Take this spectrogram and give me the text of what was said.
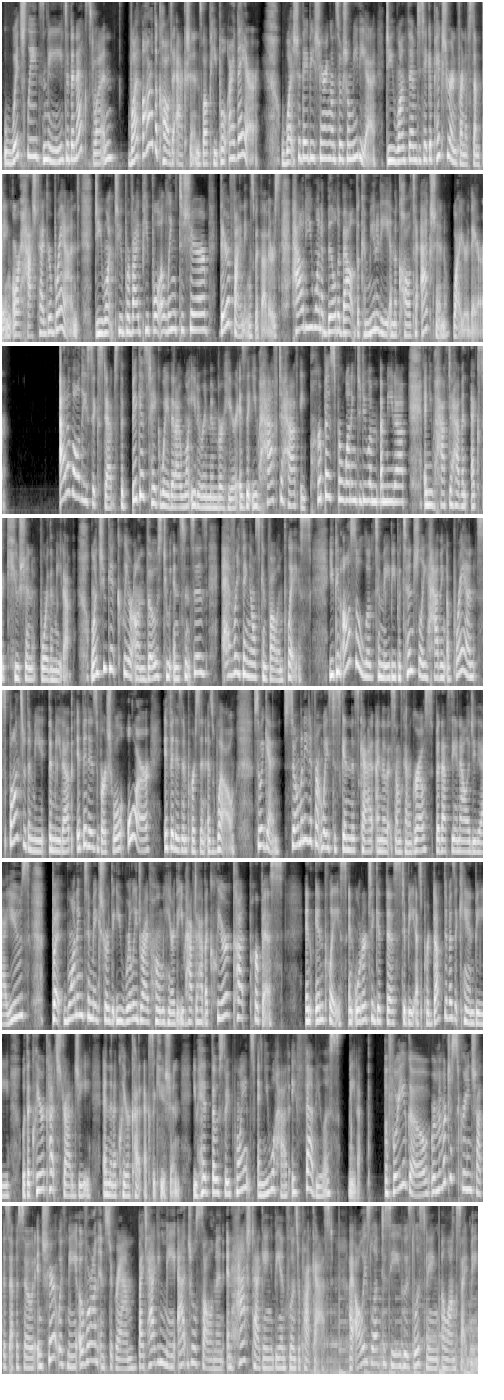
Which leads me to the next one what are the call to actions while people are there? What should they be sharing on social media? Do you want them to take a picture in front of something or hashtag your brand? Do you want to provide people a link to share their findings with others? How do you want to build about the community and the call to action while you're there? All these six steps, the biggest takeaway that I want you to remember here is that you have to have a purpose for wanting to do a, a, meetup and you have to have an execution for the meetup. Once you get clear on those two instances, everything else can fall in place. You can also look to maybe potentially having a brand sponsor the, meet, the meetup if it is virtual or if it is in person as well. So, again, so many different ways to skin this cat. I know that sounds kind of gross, but that's the analogy that I use but wanting to make sure that you really drive home here that you have to have a clear cut purpose in, in place in order to get this to be as productive as it can be with a clear cut strategy and then a clear cut execution. You hit those three points and you will have a fabulous meetup. Before you go, remember to screenshot this episode and share it with me over on Instagram by tagging me at Jules Solomon and hashtagging the Influencer Podcast. I always love to see who's listening alongside me.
